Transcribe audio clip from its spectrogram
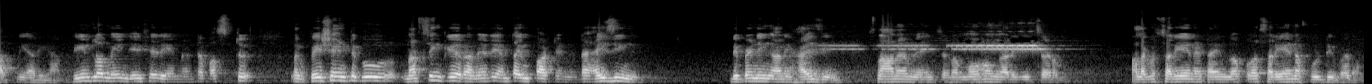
ఆత్మీయ రిహాబ్ దీంట్లో మేము చేసేది ఏంటంటే ఫస్ట్ నాకు పేషెంట్కు నర్సింగ్ కేర్ అనేది ఎంత ఇంపార్టెంట్ అంటే హైజీన్ డిపెండింగ్ ఆన్ హైజీన్ స్నానం చేయించడం మొహం కడిగించడం వాళ్ళకు సరి అయిన టైం లోపల సరైన ఫుడ్ ఇవ్వడం.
